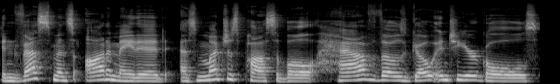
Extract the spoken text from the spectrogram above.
investments automated as much as possible, have those go into your goals,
